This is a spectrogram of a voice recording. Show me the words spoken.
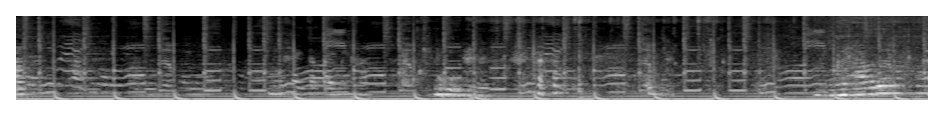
คะมีใครจะไปไหมคะเท้าด้วยนะคะ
